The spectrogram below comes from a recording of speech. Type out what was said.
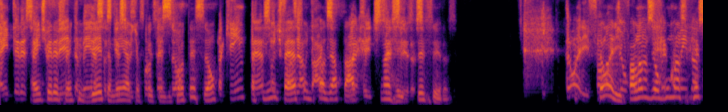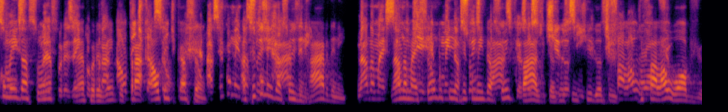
é é interessante, interessante ver ver também essas essas questões de proteção para que para que impeçam de fazer impeçam de fazer ataques nas nas redes redes terceiras. Então, ali, Então, falando, ali, de, algumas algumas recomendações, né, por exemplo, né, para exemplo, para autenticação. As As recomendações, recomendações de de hardening nada mais são, nada do, mais que são do que recomendações recomendações básicas, básicas, no sentido, assim, assim, de falar o de falar óbvio. o óbvio.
